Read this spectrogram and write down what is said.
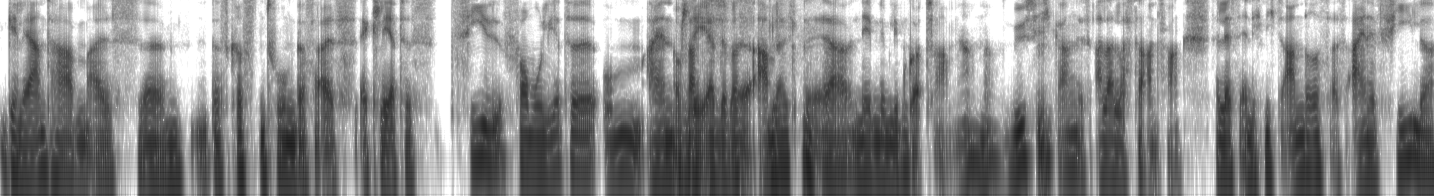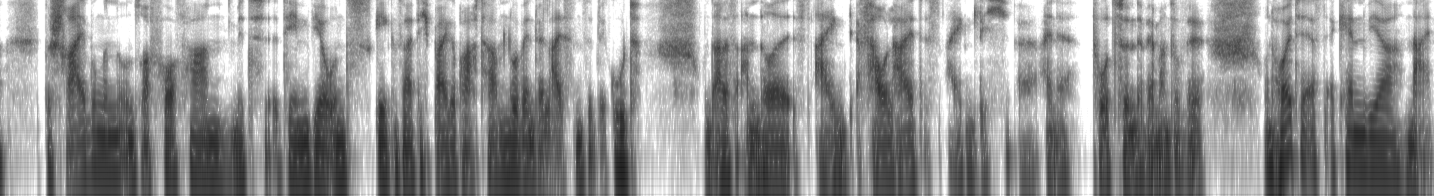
gelernt haben als ähm, das Christentum, das als erklärtes Ziel formulierte, um ein Auf Platz, der Erde was äh, am, äh, neben dem lieben Gott zu haben. Ja, ne? Müßiggang mhm. ist aller Laster Anfang. ist ja letztendlich nichts anderes als eine vieler Beschreibungen unserer Vorfahren, mit denen wir uns gegenseitig beigebracht haben. Nur wenn wir leisten, sind wir gut. Und alles andere ist eigentlich, Faulheit ist eigentlich äh, eine Todsünde, wenn man so will. Und heute erst erkennen wir, nein,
